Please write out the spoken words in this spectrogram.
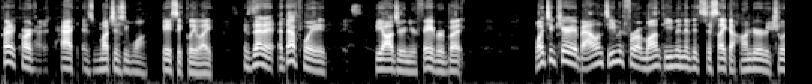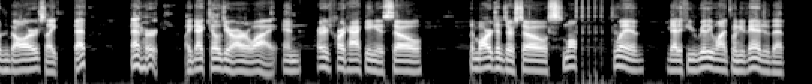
credit card hack as much as you want, basically. Like, because then at that point, the odds are in your favor. But once you carry a balance, even for a month, even if it's just like a hundred or two hundred dollars, like that, that hurts. Like that kills your ROI. And credit card hacking is so, the margins are so small, slim that if you really want to take advantage of that,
